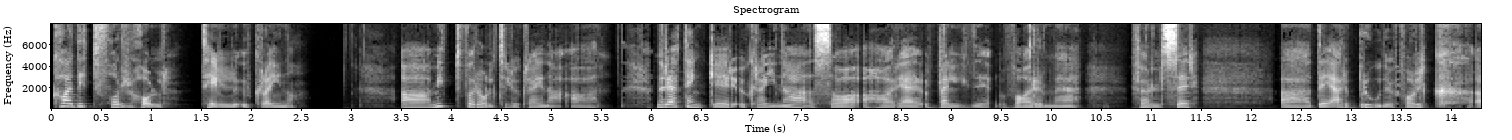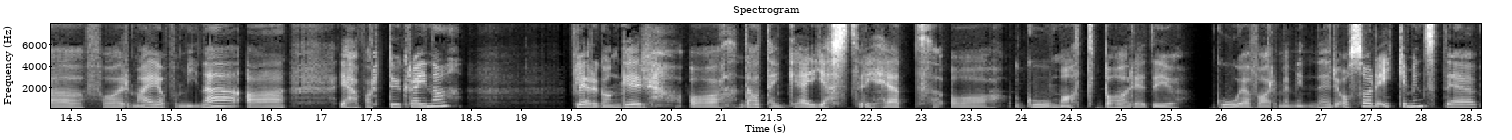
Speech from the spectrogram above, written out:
hva er ditt forhold til Ukraina? Uh, mitt forhold til Ukraina uh, Når jeg tenker Ukraina, så har jeg veldig varme følelser. Uh, det er broderfolk for meg og for mine. jeg har vært i Ukraina flere ganger, og da tenker jeg gjestfrihet og god mat. Bare de gode, varme minner. Og så er det ikke minst det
